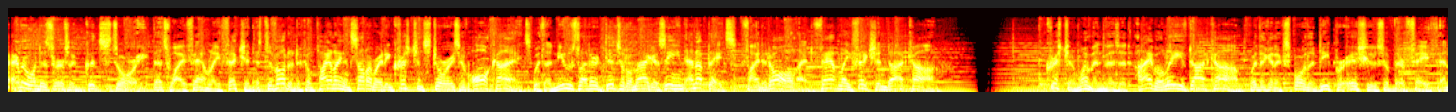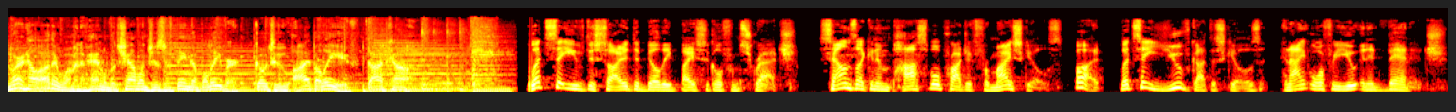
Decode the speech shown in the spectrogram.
Everyone deserves a good story. That's why Family Fiction is devoted to compiling and celebrating Christian stories of all kinds with a newsletter, digital magazine, and updates. Find it all at familyfiction.com. Christian women visit IBelieve.com where they can explore the deeper issues of their faith and learn how other women have handled the challenges of being a believer. Go to IBelieve.com. Let's say you've decided to build a bicycle from scratch. Sounds like an impossible project for my skills, but let's say you've got the skills and I offer you an advantage.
